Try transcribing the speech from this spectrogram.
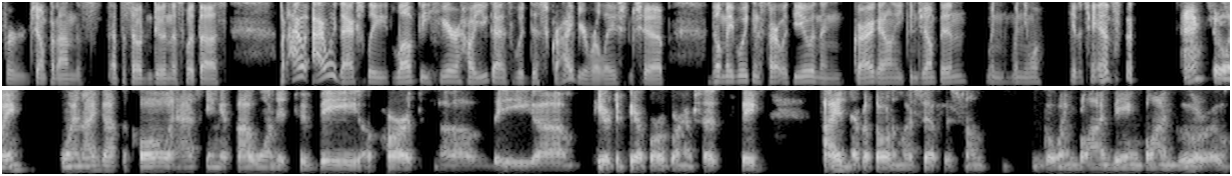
for jumping on this episode and doing this with us. But I, I would actually love to hear how you guys would describe your relationship. Bill maybe we can start with you and then greg i don't know you can jump in when when you get a chance? Actually, when I got the call asking if I wanted to be a part of the um, peer-to-peer program, so to speak, I had never thought of myself as some going blind, being blind guru.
